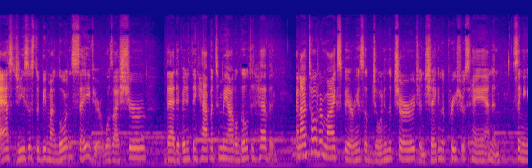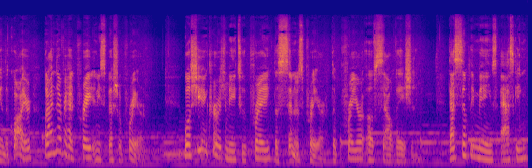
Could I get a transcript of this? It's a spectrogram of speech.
asked Jesus to be my Lord and Savior? Was I sure that if anything happened to me, I would go to heaven? And I told her my experience of joining the church and shaking the preacher's hand and singing in the choir, but I never had prayed any special prayer. Well, she encouraged me to pray the sinner's prayer, the prayer of salvation. That simply means asking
